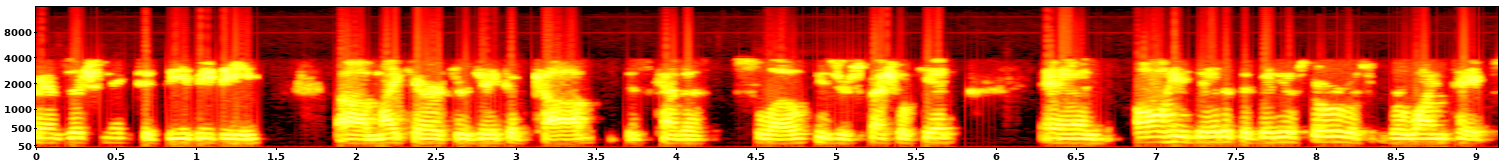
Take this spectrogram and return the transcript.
transitioning to DVD, uh, my character Jacob Cobb is kind of slow. He's your special kid, and all he did at the video store was rewind tapes.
